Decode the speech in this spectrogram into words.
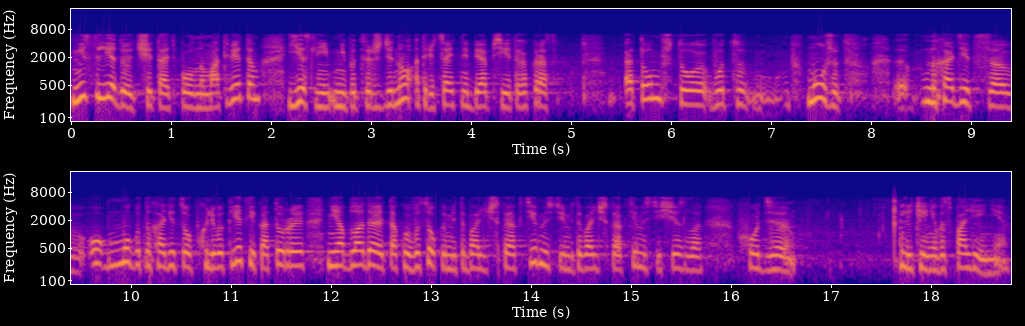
не следует считать полным ответом, если не подтверждено отрицательной биопсией. Это как раз о том, что вот может э, находиться, могут находиться опухолевые клетки, которые не обладают такой высокой метаболической активностью, и метаболическая активность исчезла в ходе лечения воспаления.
